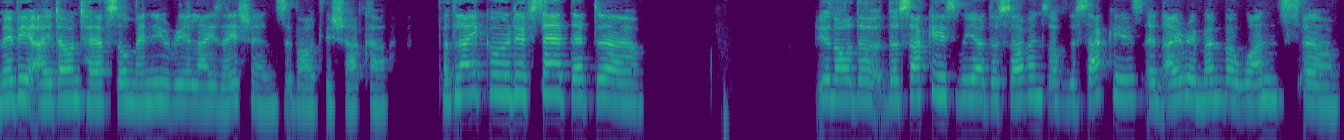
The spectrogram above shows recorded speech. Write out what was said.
Maybe I don't have so many realizations about Vishaka, but like Gurudev said that, uh, you know, the, the Sakis, we are the servants of the Sakis. And I remember once, um,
